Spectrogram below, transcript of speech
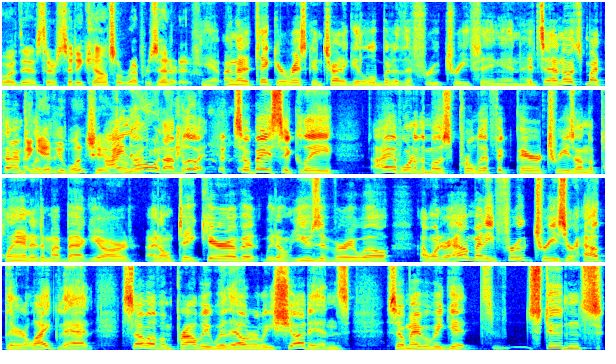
for as their city council representative? Yeah, I'm going to take a risk and try to get a little bit of the fruit tree thing in. It's I know it's my time's I limited. gave you one chance I know, already. and I blew it. so basically, I have one of the most prolific pear trees on the planet in my backyard. I don't take care of it. We don't use it very well. I wonder how many fruit trees are out there like that. Some of them probably with elderly shut-ins. So maybe we get students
